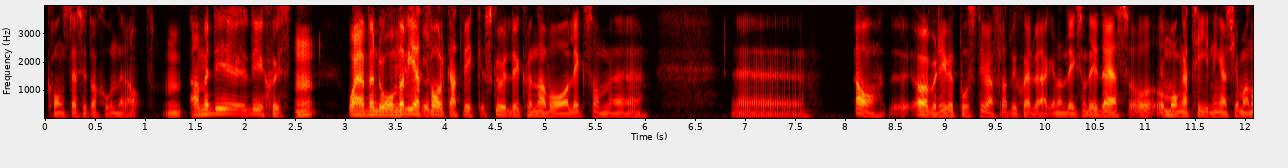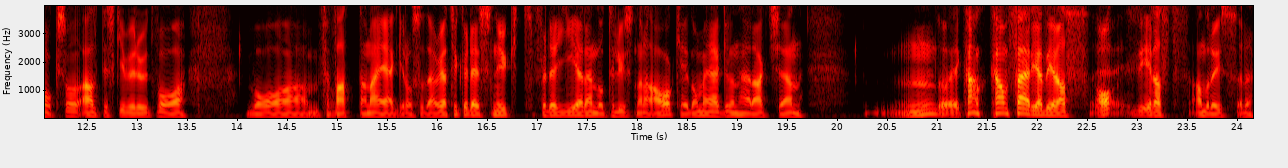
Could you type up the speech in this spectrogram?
konstiga situationer. Ja. Att, mm. Ja, men det, det är schysst. Mm. Och även då om Då vet skulle- folk att vi skulle kunna vara liksom, eh, eh, ja, överdrivet positiva för att vi själva äger den. Liksom det är det, och, och många tidningar ser man också alltid skriver ut vad, vad författarna äger och sådär. Och jag tycker det är snyggt för det ger ändå till lyssnarna, ah, okej, de äger den här aktien. Mm, då kan, kan färga deras, Ja. eh, deras analys. Eller?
